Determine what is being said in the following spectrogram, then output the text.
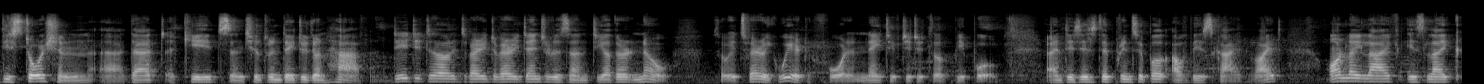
distortion uh, that uh, kids and children, they do not have. Digital, it's very, very dangerous and the other, no. So it's very weird for native digital people. And this is the principle of this guide, right? Online life is like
